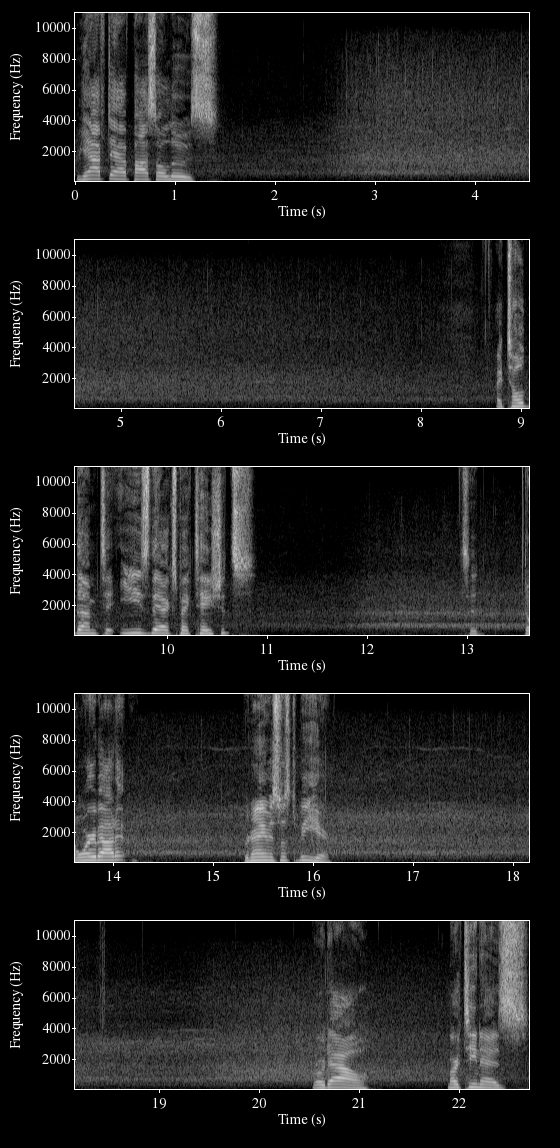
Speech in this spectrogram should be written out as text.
We have to have Paso lose. I told them to ease the expectations. I said, don't worry about it. We're not even supposed to be here. Rodao. Martinez.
